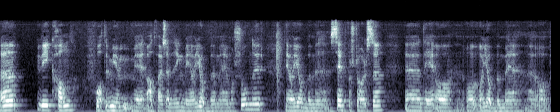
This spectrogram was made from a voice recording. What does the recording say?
Uh, vi kan få til mye mer atferdsendring med å jobbe med emosjoner, det å jobbe med selvforståelse, eh, det å, å, å jobbe med eh, å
